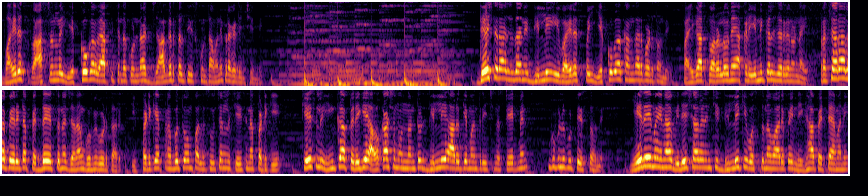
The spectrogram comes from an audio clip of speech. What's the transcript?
వైరస్ రాష్ట్రంలో ఎక్కువగా వ్యాప్తి చెందకుండా జాగ్రత్తలు తీసుకుంటామని ప్రకటించింది. దేశ రాజధాని ఢిల్లీ ఈ వైరస్పై ఎక్కువగా కంగారు పడుతుంది. పైగా త్వరలోనే అక్కడ ఎన్నికలు జరగనున్నాయి. ప్రచారాల పేరిట పెద్ద ఎత్తున జనం గుమిగూడతారు. ఇప్పటికే ప్రభుత్వం పలు సూచనలు చేసినప్పటికీ కేసులు ఇంకా పెరిగే అవకాశం ఉందంటూ ఢిల్లీ ఆరోగ్య మంత్రి ఇచ్చిన స్టేట్మెంట్ గుబులు పుట్టిస్తోంది. ఏదేమైనా విదేశాల నుంచి ఢిల్లీకి వస్తున్న వారిపై నిఘా పెట్టామని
